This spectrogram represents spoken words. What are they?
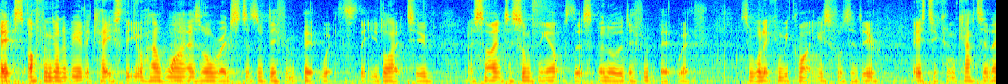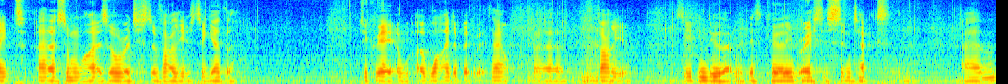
it's often going to be the case that you'll have wires or registers of different bit widths that you'd like to assign to something else that's another different bit width. So what it can be quite useful to do is to concatenate uh, some wires or register values together to create a, a wider bit width out uh, value. So you can do that with this curly braces syntax. Um,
